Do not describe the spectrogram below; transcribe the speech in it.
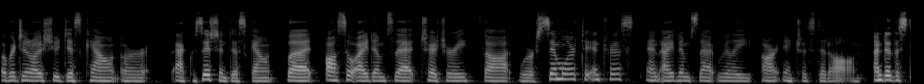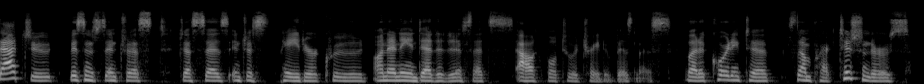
original issue discount or acquisition discount, but also items that Treasury thought were similar to interest and items that really aren't interest at all. Under the statute, business interest just says interest paid or accrued on any indebtedness that's allocable to a trade or business. But according to some practitioners,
